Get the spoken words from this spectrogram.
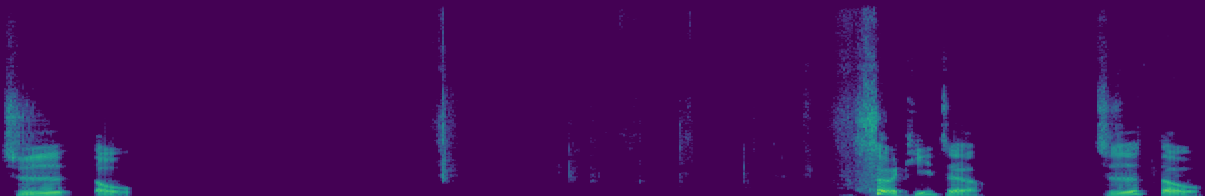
直斗。色体者，直斗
